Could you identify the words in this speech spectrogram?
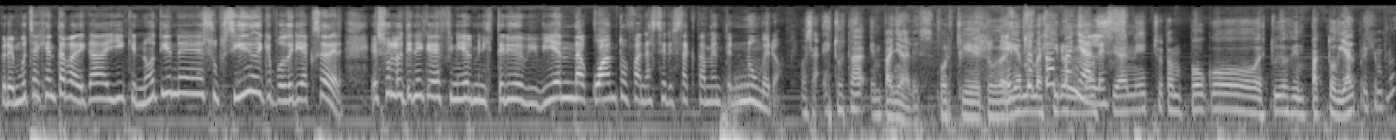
pero hay mucha gente radicada allí que no tiene subsidios y que podría acceder. Eso lo tiene que definir el Ministerio de Vivienda, cuántos van a ser exactamente en número. O sea, esto está en pañales, porque todavía Esto me imagino no pañales. se han hecho tampoco estudios de impacto vial, por ejemplo.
